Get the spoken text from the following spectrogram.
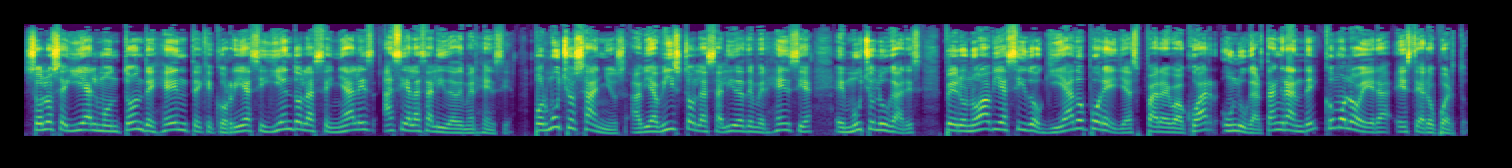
solo seguía el montón de gente que corría siguiendo las señales hacia la salida de emergencia. Por muchos años había visto las salidas de emergencia en muchos lugares, pero no había sido guiado por ellas para evacuar un lugar tan grande como lo era este aeropuerto.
